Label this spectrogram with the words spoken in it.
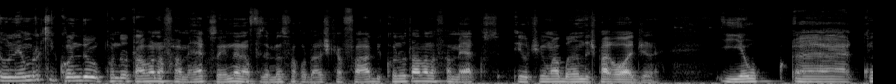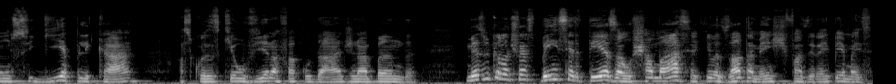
eu lembro que quando, quando eu estava na Famecos ainda, né? Eu fiz a mesma faculdade que a Fábio. Quando eu estava na Famecos, eu tinha uma banda de pagode, né? E eu uh, consegui aplicar as coisas que eu via na faculdade na banda. mesmo que eu não tivesse bem certeza ou chamasse aquilo exatamente de fazer RP, mas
